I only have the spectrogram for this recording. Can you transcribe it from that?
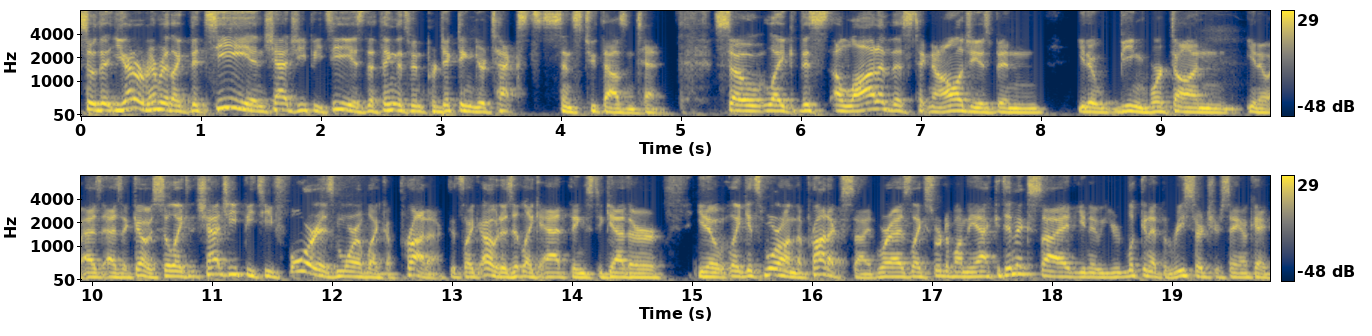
so that you got to remember, like the T in Chat GPT is the thing that's been predicting your texts since 2010. So like this, a lot of this technology has been you know being worked on you know as as it goes. So like the chat gpt 4 is more of like a product. It's like oh does it like add things together? You know like it's more on the product side. Whereas like sort of on the academic side you know you're looking at the research you're saying okay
